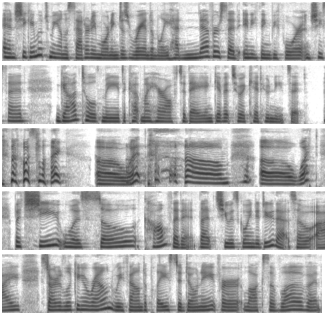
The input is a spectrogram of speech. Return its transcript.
And she came up to me on a Saturday morning just randomly, had never said anything before. And she said, God told me to cut my hair off today and give it to a kid who needs it. And I was like, uh, what? um, uh, what? But she was so confident that she was going to do that. So I started looking around. We found a place to donate for Locks of Love. And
